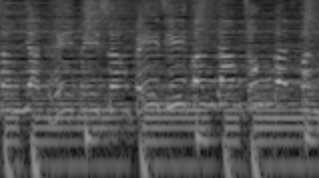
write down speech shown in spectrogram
心，一起悲伤，彼此分担，总不分。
